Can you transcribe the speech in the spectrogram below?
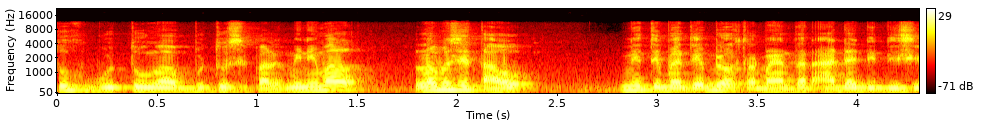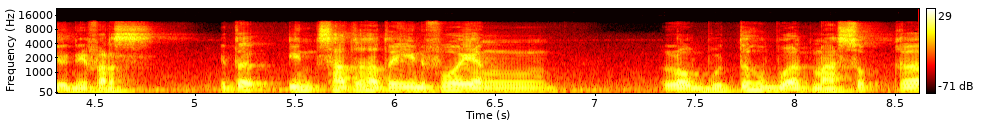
butuh butuh nggak butuh sih paling minimal lo mesti tahu ini tiba-tiba Dr. Manhattan ada di DC Universe. Itu in- satu-satu info yang lo butuh buat masuk ke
